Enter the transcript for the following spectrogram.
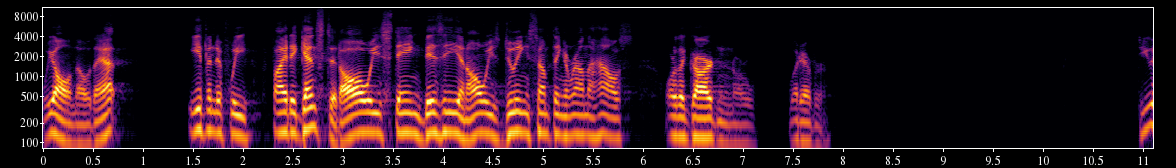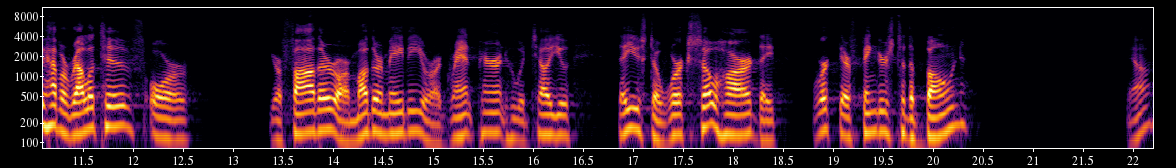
We all know that. Even if we fight against it, always staying busy and always doing something around the house or the garden or whatever. Do you have a relative or your father or mother, maybe, or a grandparent who would tell you they used to work so hard they worked their fingers to the bone? Yeah?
